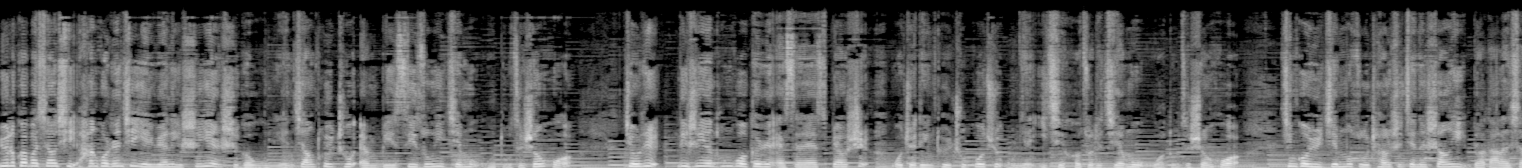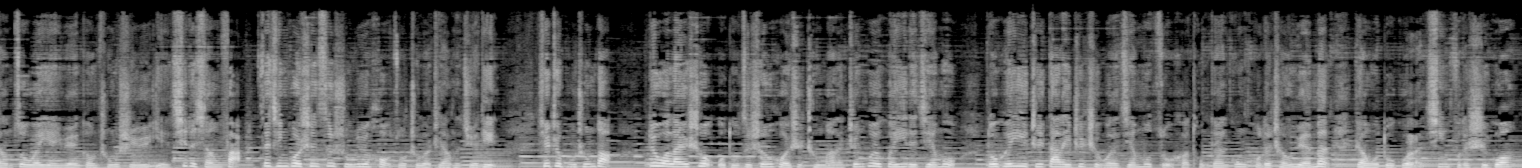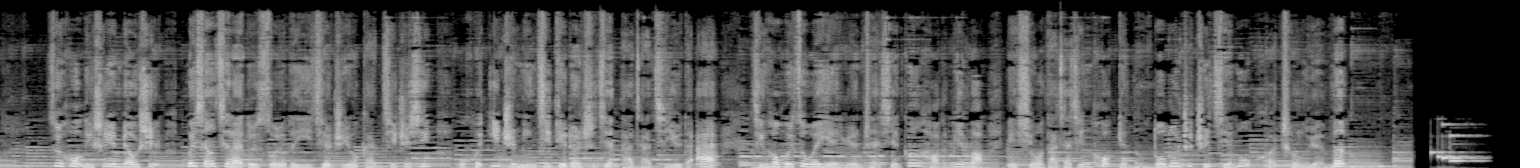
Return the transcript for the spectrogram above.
娱乐快报消息：韩国人气演员李诗妍时隔五年将退出 MBC 综艺节目《我独自生活》。九日，李诗妍通过个人 SNS 表示：“我决定退出过去五年一起合作的节目《我独自生活》。经过与节目组长时间的商议，表达了想作为演员更充实于演戏的想法。在经过深思熟虑后，做出了这样的决定。”接着补充道：“对我来说，《我独自生活》是充满了珍贵回忆的节目。多亏一直大力支持我的节目组和同甘共苦的成员们，让我度过了幸福的时光。”最后，李诗妍表示，回想起来，对所有的一切只有感激之心。我会一直铭记这段时间大家给予的爱，今后会作为演员展现更好的面貌，也希望大家今后也能多多支持节目和成员们。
